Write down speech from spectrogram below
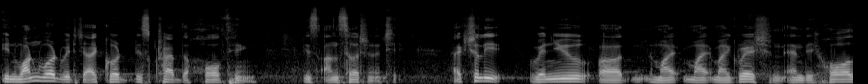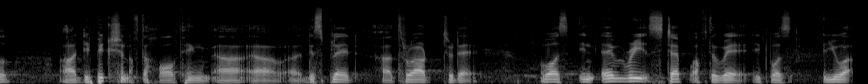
in one word, which I could describe the whole thing, is uncertainty. Actually, when you uh, mi- mi- migration and the whole uh, depiction of the whole thing uh, uh, displayed throughout today was in every step of the way. It was you are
